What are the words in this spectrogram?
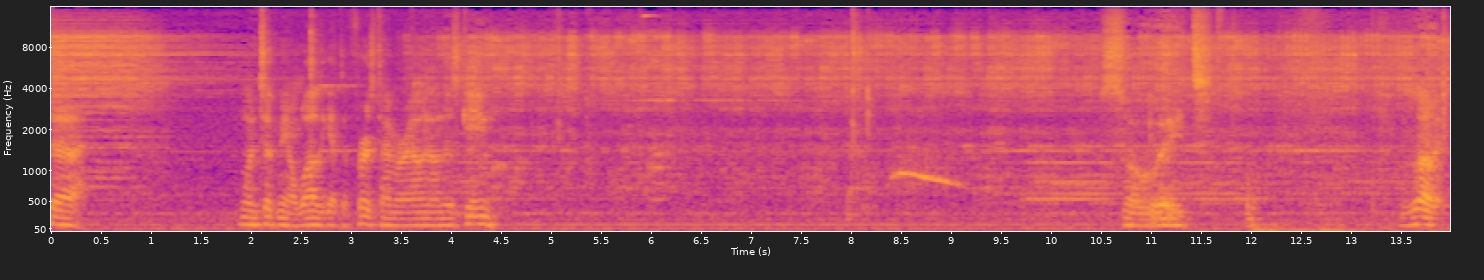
Uh, one took me a while to get the first time around on this game. So wait. Love it.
